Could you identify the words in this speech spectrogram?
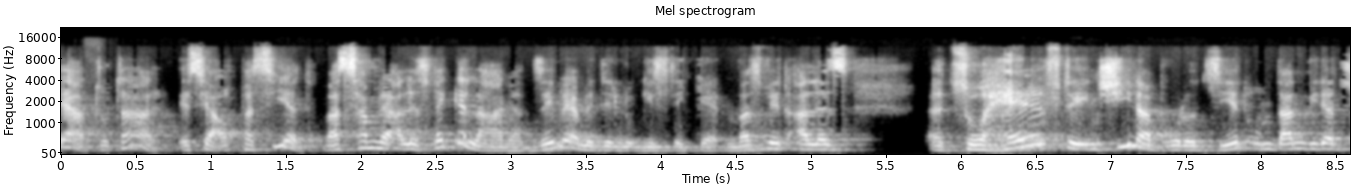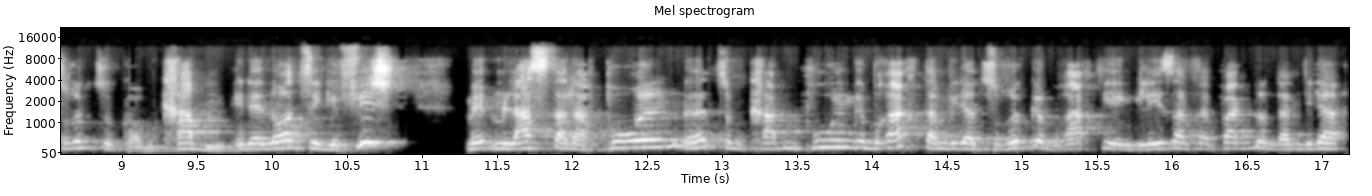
Ja, total. Ist ja auch passiert. Was haben wir alles weggelagert? Sehen wir ja mit den Logistikketten. Was wird alles äh, zur Hälfte in China produziert, um dann wieder zurückzukommen? Krabben in der Nordsee gefischt, mit dem Laster nach Polen ne, zum Krabbenpoolen gebracht, dann wieder zurückgebracht, hier in Gläser verpackt und dann wieder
